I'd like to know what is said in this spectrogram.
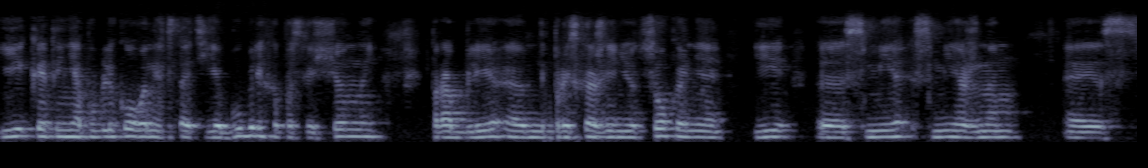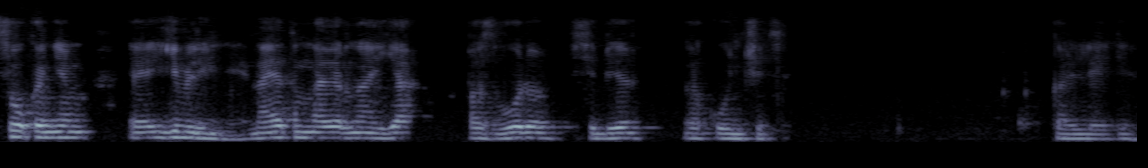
и к этой неопубликованной статье Бубриха, посвященной проблем, э, происхождению цокания и э, смежным цоканием явлений. На этом, наверное, я позволю себе закончить, коллеги.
